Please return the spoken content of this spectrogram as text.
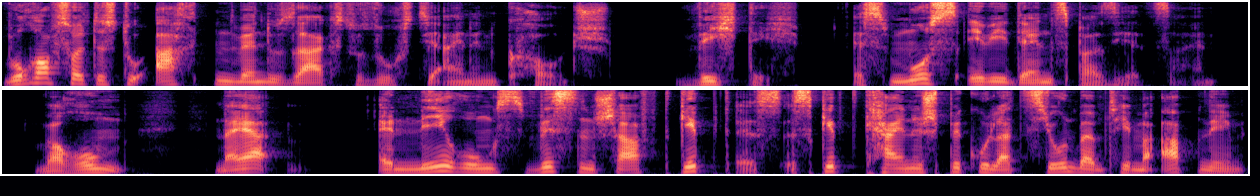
Worauf solltest du achten, wenn du sagst, du suchst dir einen Coach? Wichtig. Es muss evidenzbasiert sein. Warum? Naja, Ernährungswissenschaft gibt es. Es gibt keine Spekulation beim Thema Abnehmen.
